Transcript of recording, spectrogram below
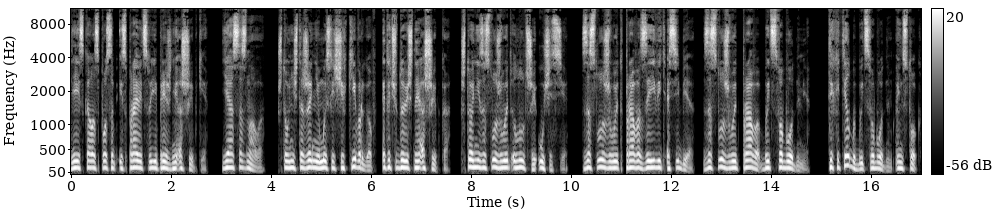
я искала способ исправить свои прежние ошибки. Я осознала, что уничтожение мыслящих киборгов – это чудовищная ошибка, что они заслуживают лучшей участи, заслуживают права заявить о себе, заслуживают права быть свободными. Ты хотел бы быть свободным, Эйнсток?»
